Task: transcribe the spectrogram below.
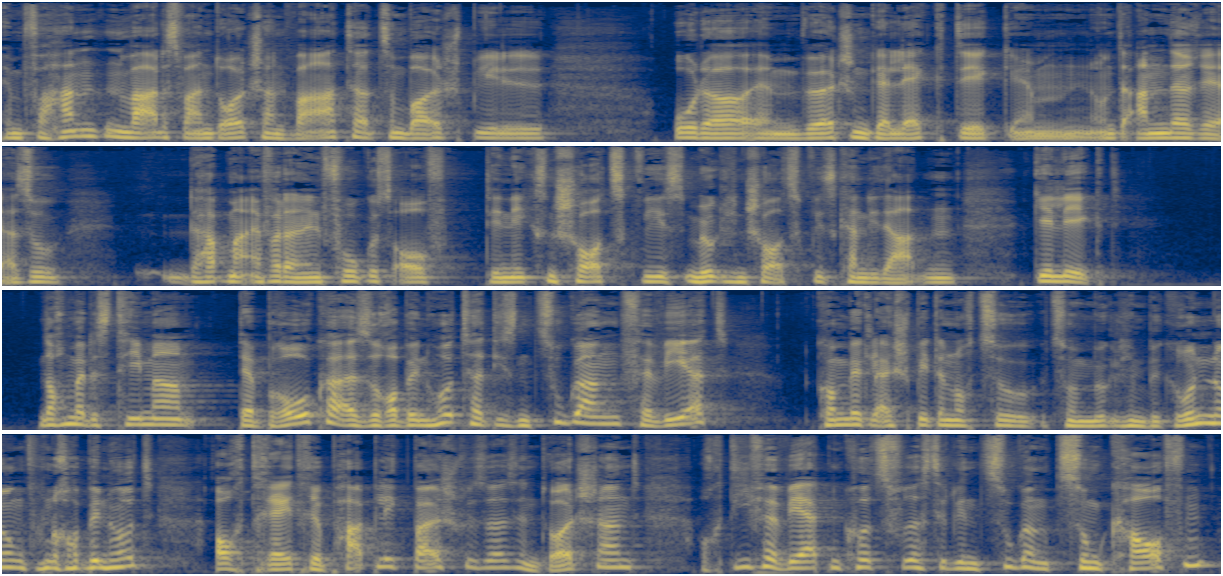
ähm, vorhanden war. Das war in Deutschland Warta zum Beispiel oder ähm, Virgin Galactic ähm, und andere. Also da hat man einfach dann den Fokus auf den nächsten Short Squeeze, möglichen Short Squeeze Kandidaten gelegt. Nochmal das Thema der Broker, also Robinhood hat diesen Zugang verwehrt. Kommen wir gleich später noch zu, zur möglichen Begründung von Robinhood. Auch Trade Republic beispielsweise in Deutschland. Auch die verwehrten kurzfristig den Zugang zum Kaufen.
